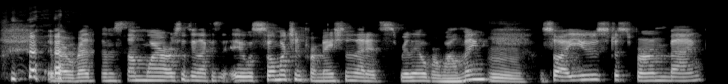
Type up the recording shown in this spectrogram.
if I read them somewhere or something like. It was so much information that it's really overwhelming. Mm. So I used a sperm bank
